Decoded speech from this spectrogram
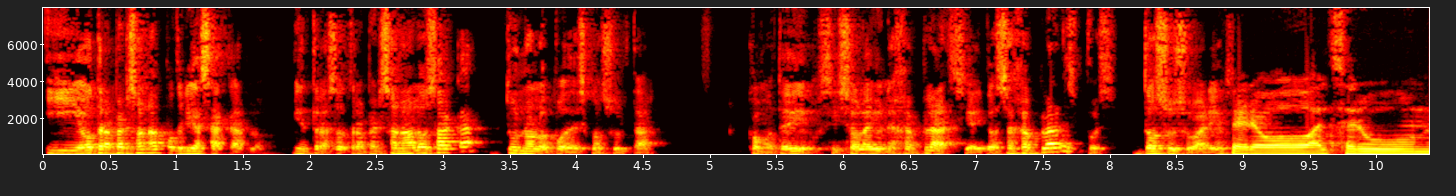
y otra persona podría sacarlo. Mientras otra persona lo saca, tú no lo puedes consultar como te digo, si solo hay un ejemplar, si hay dos ejemplares, pues dos usuarios. Pero al ser un,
